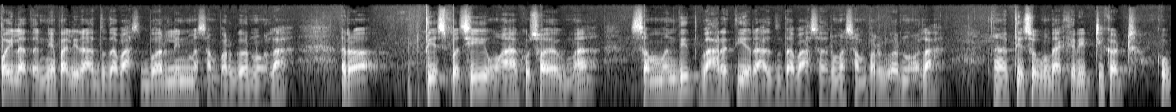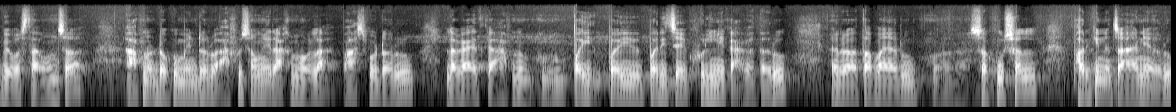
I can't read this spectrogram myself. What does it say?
पहिला त नेपाली राजदूतावास बर्लिनमा सम्पर्क गर्नुहोला र त्यसपछि उहाँको सहयोगमा सम्बन्धित भारतीय राजदूतावासहरूमा सम्पर्क गर्नुहोला। त्यसो हुँदाखेरि टिकटको व्यवस्था हुन्छ। आफ्नो डकुमेन्टहरू आफूसँगै राख्नुहोला पासपोर्टहरू लगायतका आफ्नो पै पै परिचय खुल्ने कागतहरू र तपाईँहरू सकुशल फर्किन चाहनेहरू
